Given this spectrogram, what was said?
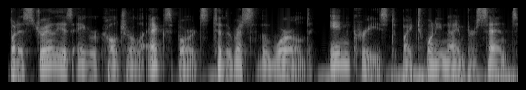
but Australia's agricultural exports to the rest of the world increased by 29%.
